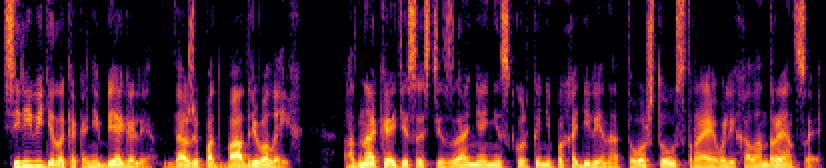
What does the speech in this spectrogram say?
Сири видела, как они бегали, даже подбадривала их. Однако эти состязания нисколько не походили на то, что устраивали халандренцы.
